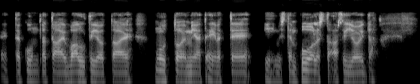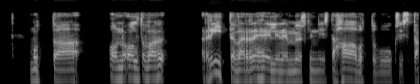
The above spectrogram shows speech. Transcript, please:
että kunta tai valtio tai muut toimijat eivät tee ihmisten puolesta asioita. Mutta on oltava riittävän rehellinen myöskin niistä haavoittuvuuksista.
